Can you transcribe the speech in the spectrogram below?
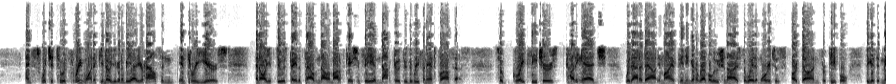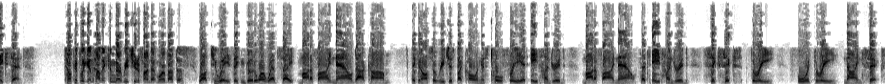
and switch it to a 3-1 if you know you're going to be out of your house in, in three years. And all you have to do is pay the $1,000 modification fee and not go through the refinance process. So great features, cutting edge, without a doubt, in my opinion, going to revolutionize the way that mortgages are done for people because it makes sense. Tell people again how they can uh, reach you to find out more about this. Well, two ways. They can go to our website, modifynow.com, they can also reach us by calling us toll free at 800 Modify Now. That's 800 663 4396.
